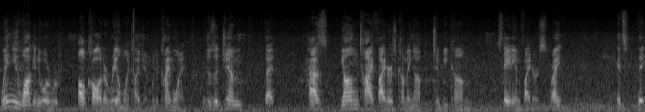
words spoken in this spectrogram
When you walk into a, I'll call it a real Muay Thai gym, which is Kai Muay, which is a gym that has young Thai fighters coming up to become stadium fighters, right? It's they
